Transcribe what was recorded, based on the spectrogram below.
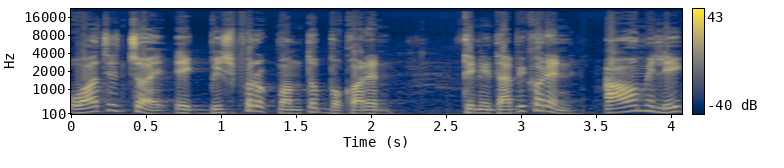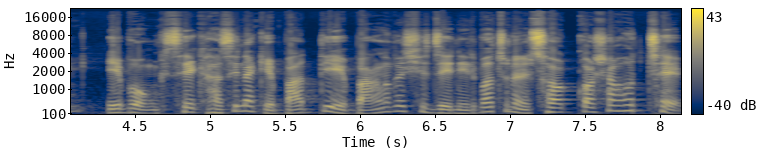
ওয়াজেদ জয় এক বিস্ফোরক মন্তব্য করেন। তিনি দাবি করেন, আওয়ামী লীগ এবং শেখ হাসিনাকে বাদ দিয়ে বাংলাদেশে যে নির্বাচনের ছক কষা হচ্ছে,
